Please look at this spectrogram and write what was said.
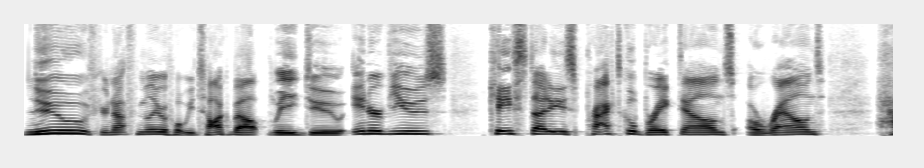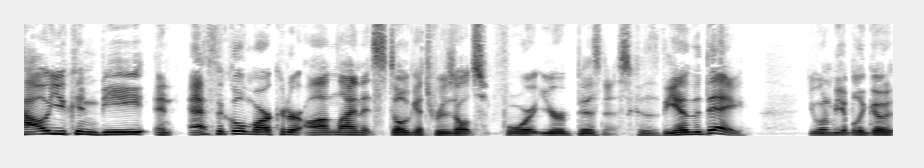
new, if you're not familiar with what we talk about, we do interviews case studies, practical breakdowns around how you can be an ethical marketer online that still gets results for your business. Because at the end of the day, you want to be able to go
